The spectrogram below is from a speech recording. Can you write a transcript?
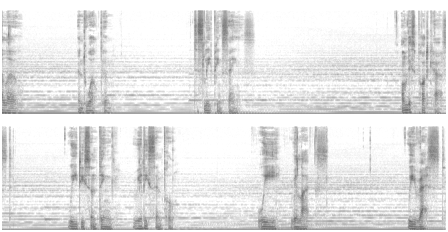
Hello and welcome to Sleeping Saints. On this podcast, we do something really simple. We relax. We rest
